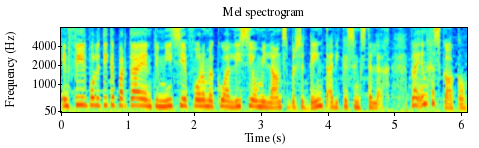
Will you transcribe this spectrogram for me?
En vier politieke partye in Tunesië vorm 'n koalisie om die land se president uit die kussings te lig. Bly ingeskakel.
